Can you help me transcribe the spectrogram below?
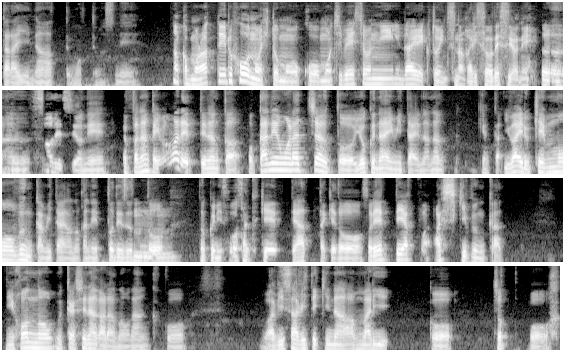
たらいいなって思ってますね。なんかもらっている方の人も、こう、モチベーションにダイレクトにつながりそうですよね。うん、そうですよね。やっぱなんか今までってなんかお金をもらっちゃうと良くないみたいな、なんか、いわゆる啓蒙文化みたいなのがネットでずっと、うん特に創作系ってあったけど、それってやっぱ悪しき文化。日本の昔ながらのなんかこう、わびさび的なあんまり、こう、ちょっとこう、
